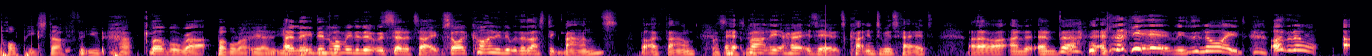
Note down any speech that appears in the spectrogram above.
poppy stuff that you pack. Bubble wrap. Bubble wrap, yeah. And he didn't want me to do it with sellotape, so I kind of did it with elastic bands that I found. Yeah. apparently, it hurt his ear. It's cut into his head, uh, and and, uh, and look at him. He's annoyed. I don't know. Uh,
